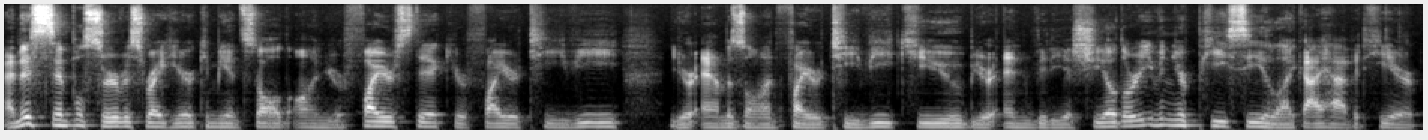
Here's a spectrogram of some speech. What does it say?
And this simple service right here can be installed on your Fire Stick, your Fire TV, your Amazon Fire TV Cube, your NVIDIA Shield, or even your PC like I have it here.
